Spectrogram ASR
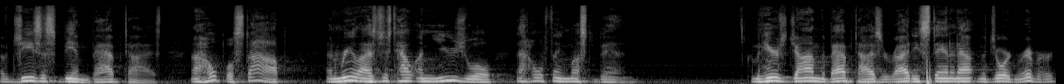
of Jesus being baptized. And I hope we'll stop and realize just how unusual that whole thing must have been. I mean, here's John the baptizer, right? He's standing out in the Jordan River,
